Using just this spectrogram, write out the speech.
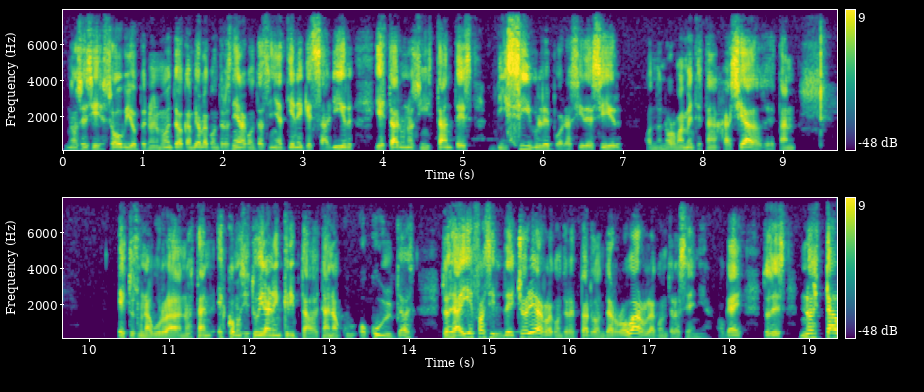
no sé si es obvio, pero en el momento de cambiar la contraseña, la contraseña tiene que salir y estar unos instantes visible, por así decir, cuando normalmente están hasheados, están esto es una burrada, no están, es como si estuvieran encriptados, están ocultas. Entonces ahí es fácil de chorear la contraseña, perdón, de robar la contraseña, ¿ok? Entonces, no está,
